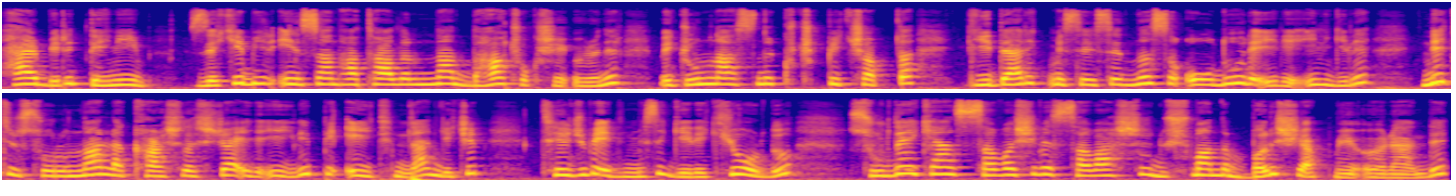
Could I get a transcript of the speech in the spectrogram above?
Her biri deneyim. Zeki bir insan hatalarından daha çok şey öğrenir ve John'un aslında küçük bir çapta liderlik meselesi nasıl olduğu ile ilgili ne tür sorunlarla karşılaşacağı ile ilgili bir eğitimden geçip tecrübe edilmesi gerekiyordu. Sur'dayken savaşı ve savaşçı düşmanla barış yapmayı öğrendi.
